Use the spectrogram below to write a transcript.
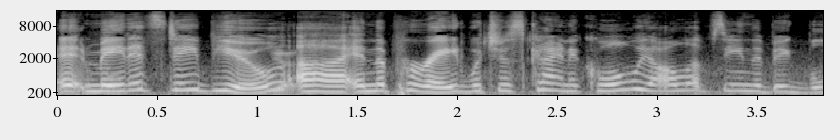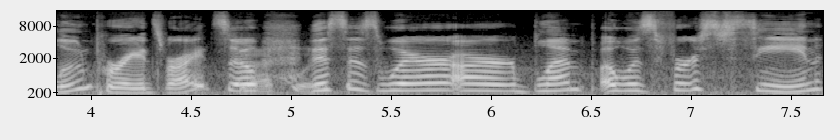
it made its debut Yes. uh, in the parade, which is kind of cool. We all love seeing the big balloon parades, right? So Exactly. this is where our blimp uh, was first seen.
